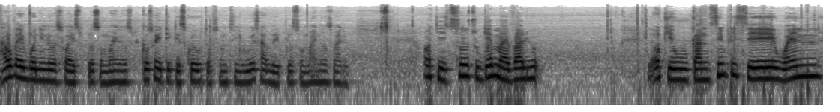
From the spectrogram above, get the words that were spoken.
i hope everybody knows why it's plus or minus because when you take the square root of something you always have a plus or minus value. Okay so to get my value okay we can simply say when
